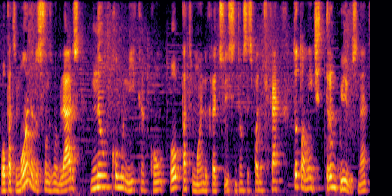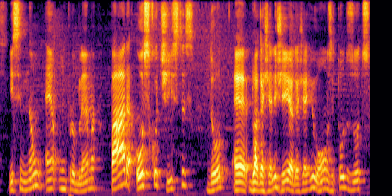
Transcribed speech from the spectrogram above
o patrimônio dos fundos imobiliários não comunica com o patrimônio do Credit Suisse, então vocês podem ficar totalmente tranquilos. Né? Esse não é um problema para os cotistas do, é, do HGLG, HGR11 e todos os outros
